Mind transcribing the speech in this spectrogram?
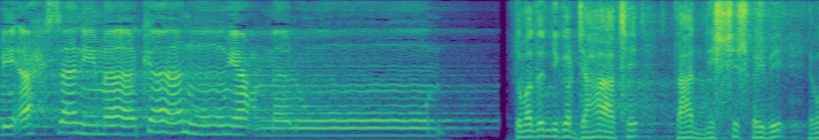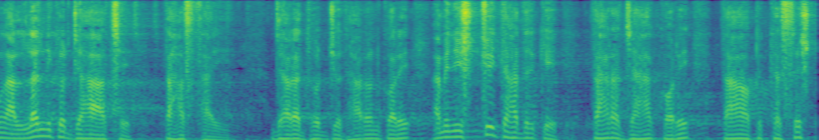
باحسن ما كانوا يعملون তোমাদের নিকট যাহা আছে তাহা নিঃশেষ হইবে এবং আল্লাহর নিকট যাহা আছে তাহা স্থায়ী যাহারা ধৈর্য ধারণ করে আমি নিশ্চয়ই তাহাদেরকে তাহারা যাহা করে তাহা অপেক্ষা শ্রেষ্ঠ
